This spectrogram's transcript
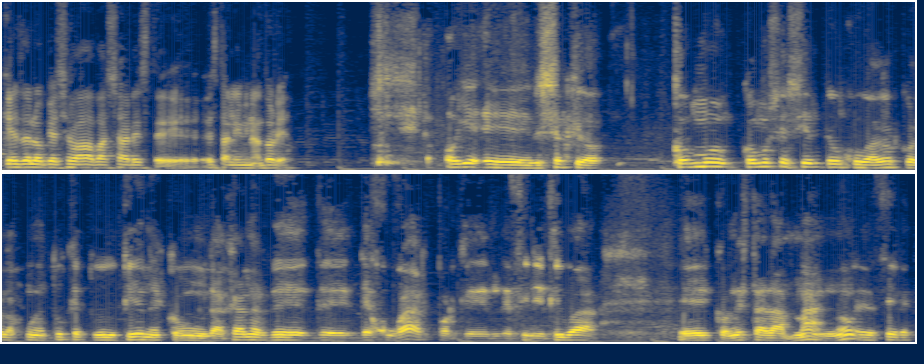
que, es de lo que se va a basar este, esta eliminatoria. Oye, eh, Sergio, ¿Cómo, ¿Cómo se siente un jugador con la juventud que tú tienes, con las ganas de, jugar? Porque en definitiva, eh, con esta edad más, ¿no? Es decir,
